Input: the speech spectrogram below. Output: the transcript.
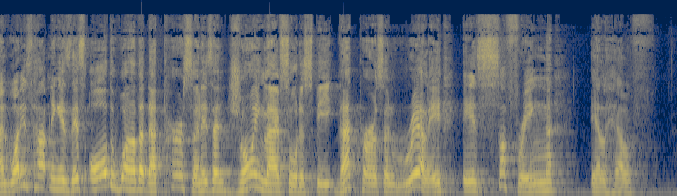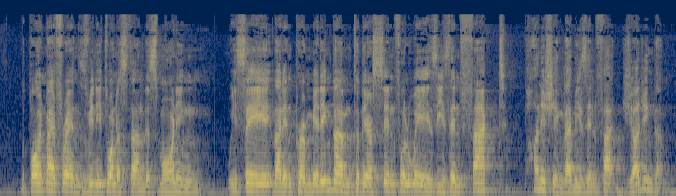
And what is happening is this all the while that that person is enjoying life, so to speak, that person really is suffering ill health. The point, my friends, we need to understand this morning we say that in permitting them to their sinful ways, he's in fact punishing them, he's in fact judging them.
